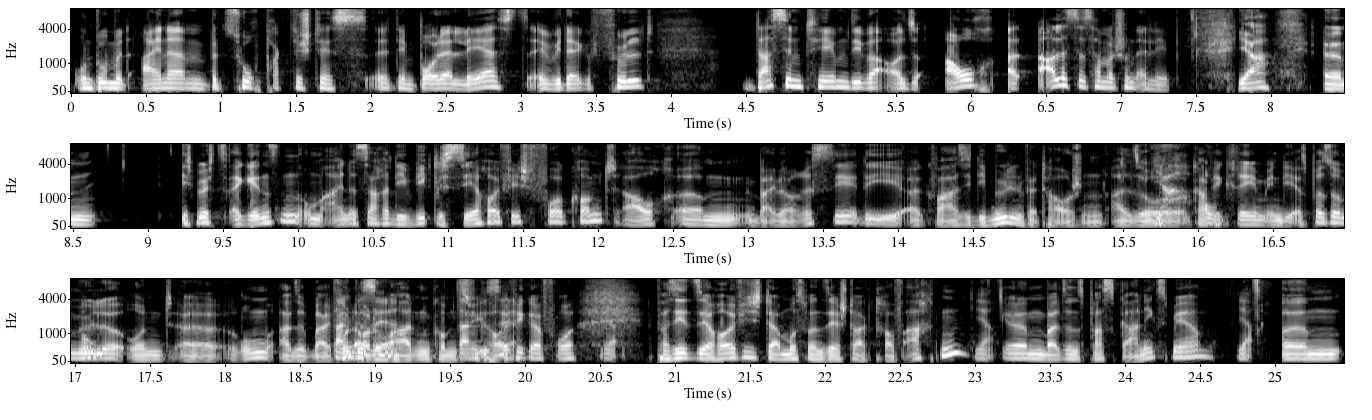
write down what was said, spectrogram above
und du mit einem Bezug praktisch des, äh, den Boiler leerst, äh, wieder gefüllt. Das sind Themen, die wir also auch, alles das haben wir schon erlebt. Ja, ähm, ich möchte es ergänzen um eine Sache, die wirklich sehr häufig vorkommt, auch ähm, bei Baristi, die äh, quasi die Mühlen vertauschen. Also ja, Kaffeecreme oh. in die Espresso-Mühle oh. und äh, rum. Also bei Danke Vollautomaten kommt es viel sehr. häufiger vor. Ja. Passiert sehr häufig, da muss man sehr stark drauf achten, ja. ähm, weil sonst passt gar nichts mehr. Ähm,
